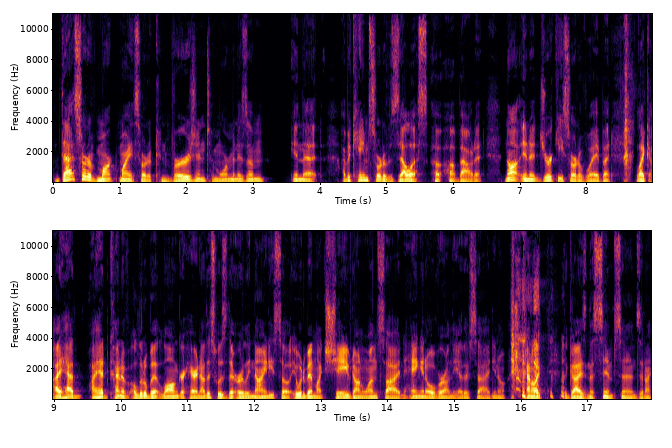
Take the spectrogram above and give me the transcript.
That sort of marked my sort of conversion to Mormonism in that I became sort of zealous a- about it, not in a jerky sort of way, but like I had, I had kind of a little bit longer hair. Now this was the early '90s, so it would have been like shaved on one side and hanging over on the other side, you know, kind of like the guys in The Simpsons. And I,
